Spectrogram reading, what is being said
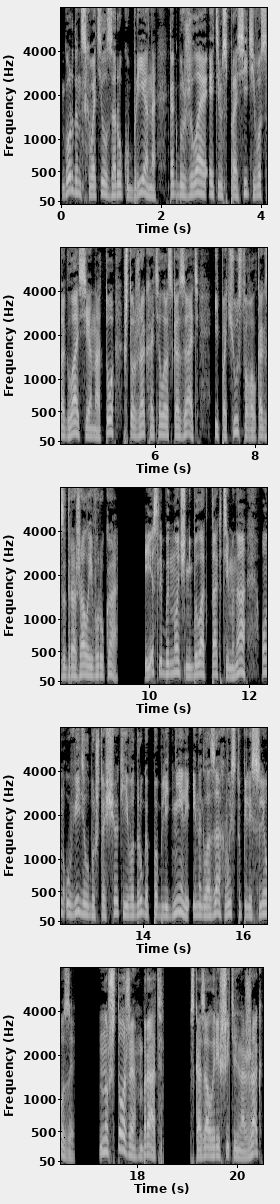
Гордон схватил за руку Бриана, как бы желая этим спросить его согласия на то, что Жак хотел рассказать, и почувствовал, как задрожала его рука. И если бы ночь не была так темна, он увидел бы, что щеки его друга побледнели и на глазах выступили слезы. «Ну что же, брат», — сказал решительно Жак,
